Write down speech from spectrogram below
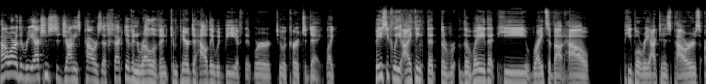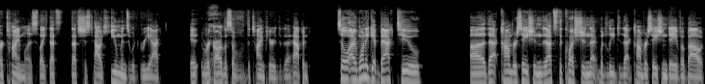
how are the reactions to Johnny's powers effective and relevant compared to how they would be if it were to occur today? Like basically I think that the the way that he writes about how people react to his powers are timeless. Like that's that's just how humans would react it, regardless of the time period that that happened. So I want to get back to uh, that conversation. That's the question that would lead to that conversation, Dave, about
